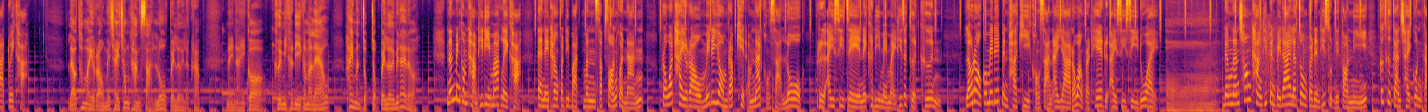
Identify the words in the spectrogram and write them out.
าติด้วยค่ะ แล้วทำไมเราไม่ใช้ช่องทางศาลโลกไปเลยล่ะครับ ไหนๆก็เคยมีคดีกันมาแล้ว ให้มันจบๆไปเลยไม่ได้เหรอ นั่นเป็นคำถามที่ดีมากเลยค่ะ แต่ในทางปฏิบัติมันซับซ้อนกว่านั้น เพราะว่าไทยเราไม่ได้ยอมรับเขตอำนาจของศาลโลก หรือ ICJ ในคดีใหม่ ๆ ที่จะเกิดขึ้น แล้วเราก็ไม่ได้เป็นภาคีของศาลอาญาระหว่างประเทศหรือ ICC ด้วยอ๋อดังนั้นช่องทางที่เป็นไปได้และจงประเด็นที่สุดในตอนนี้ ก็คือการใช้กลไก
